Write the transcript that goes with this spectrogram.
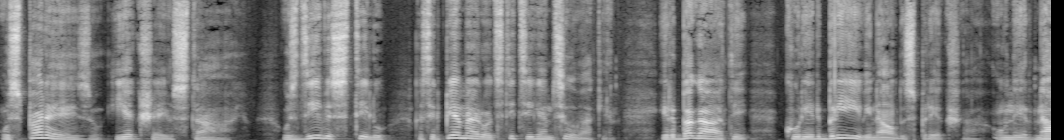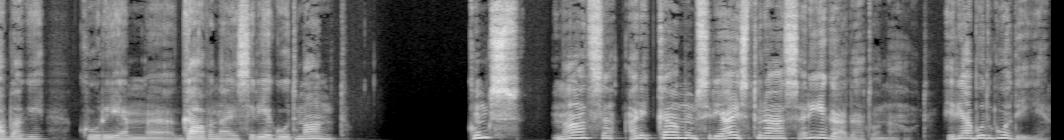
uz pareizu iekšēju stāju, uz dzīves stilu, kas ir piemērots ticīgiem cilvēkiem. Ir bagāti, kuri ir brīvi naudas priekšā, un ir nabagi, kuriem eh, galvenais ir iegūt mantu. Kungs māca arī, kā mums ir jāizturās ar iegādāto naudu. Ir jābūt godīgiem.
